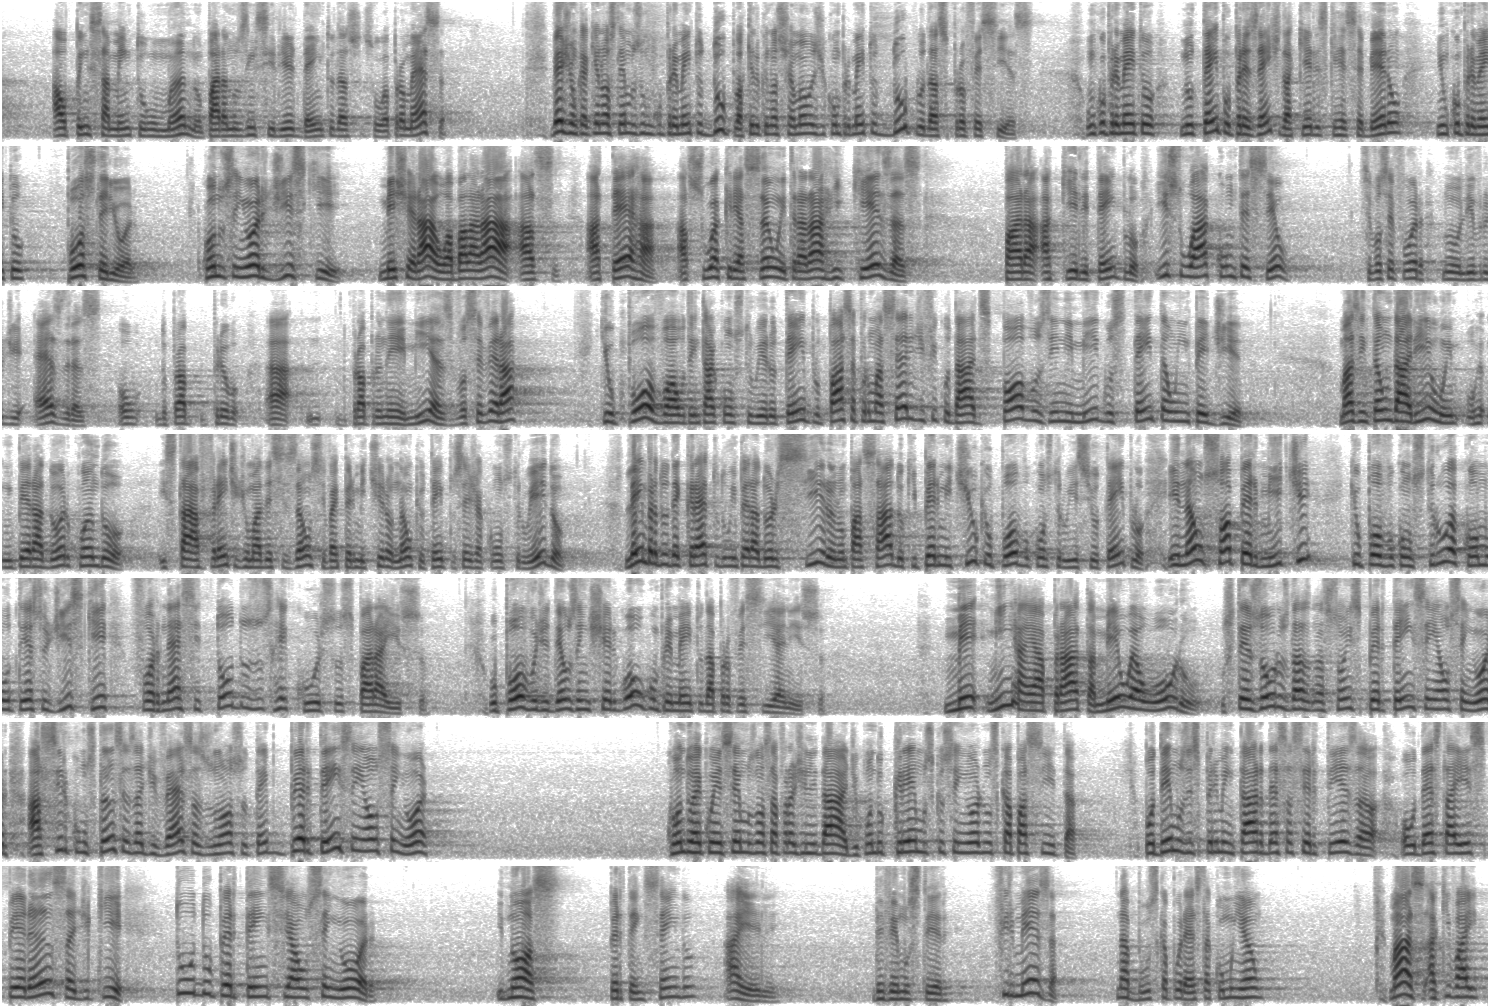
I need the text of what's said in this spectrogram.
ao pensamento humano para nos inserir dentro da sua promessa. Vejam que aqui nós temos um cumprimento duplo, aquilo que nós chamamos de cumprimento duplo das profecias. Um cumprimento no tempo presente daqueles que receberam e um cumprimento posterior. Quando o Senhor diz que mexerá ou abalará as, a terra, a sua criação e trará riquezas para aquele templo, isso aconteceu. Se você for no livro de Esdras ou do próprio, ah, do próprio Neemias, você verá que o povo, ao tentar construir o templo, passa por uma série de dificuldades, povos inimigos tentam impedir. Mas então Dario, o imperador, quando está à frente de uma decisão se vai permitir ou não que o templo seja construído, lembra do decreto do imperador Ciro no passado que permitiu que o povo construísse o templo e não só permite que o povo construa, como o texto diz que fornece todos os recursos para isso. O povo de Deus enxergou o cumprimento da profecia nisso. Me, minha é a prata, meu é o ouro, os tesouros das nações pertencem ao Senhor, as circunstâncias adversas do nosso tempo pertencem ao Senhor. Quando reconhecemos nossa fragilidade, quando cremos que o Senhor nos capacita, podemos experimentar dessa certeza ou desta esperança de que tudo pertence ao Senhor e nós, pertencendo a Ele, devemos ter firmeza na busca por esta comunhão. Mas aqui vai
